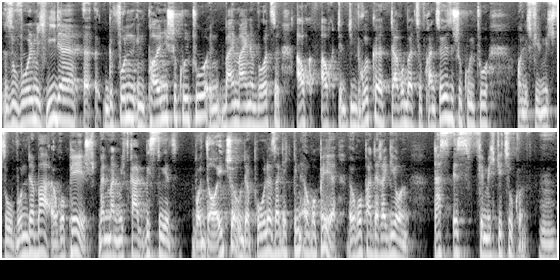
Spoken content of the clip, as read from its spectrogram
sowohl mich wieder äh, gefunden in polnische Kultur, in, bei meiner Wurzel, auch, auch die, die Brücke darüber zur französischen Kultur. Und ich fühle mich so wunderbar europäisch. Wenn man mich fragt, bist du jetzt Deutsche oder Pole, sage ich, ich bin Europäer, Europa der Region. Das ist für mich die Zukunft. Mhm.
